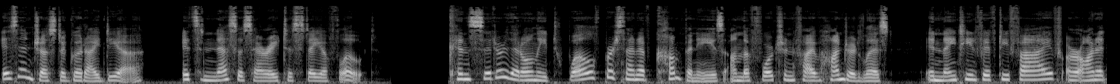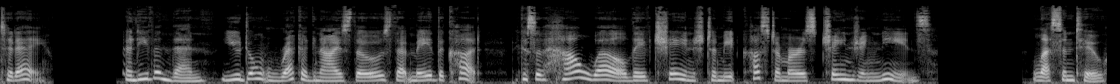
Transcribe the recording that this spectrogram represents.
isn't just a good idea, it's necessary to stay afloat. Consider that only 12% of companies on the Fortune 500 list in 1955 are on it today. And even then, you don't recognize those that made the cut because of how well they've changed to meet customers' changing needs. Lesson 2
